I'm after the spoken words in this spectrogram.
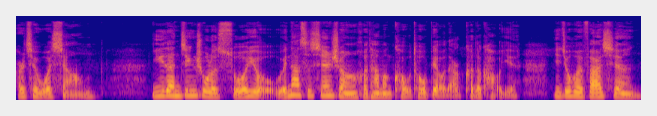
而且我想，你一旦经受了所有维纳斯先生和他们口头表达课的考验，你就会发现，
